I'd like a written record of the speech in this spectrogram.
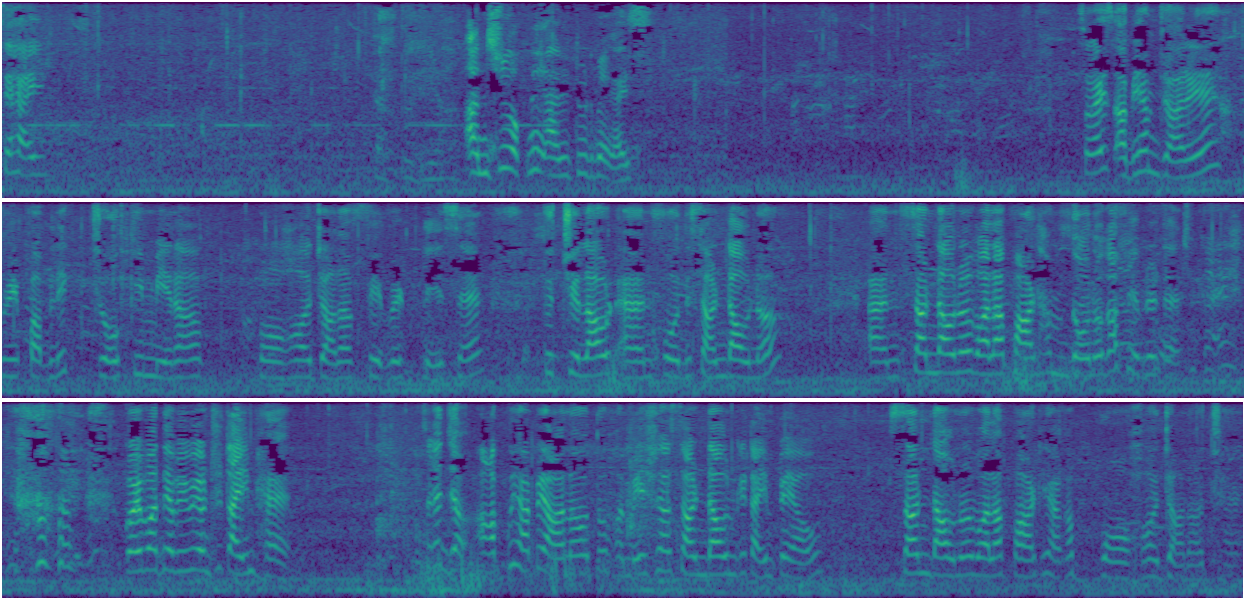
से हाय अंशु अपनी एटीट्यूड में गाइस सो गाइस अभी हम जा रहे हैं रिपब्लिक जो कि मेरा बहुत ज़्यादा फेवरेट प्लेस है। To chill out and for the sundowner and sundowner वाला पार्ट हम दोनों का फेवरेट है। कोई बात नहीं अभी भी अंशु टाइम है। सो so, जब आपको यहाँ पे आना हो तो हमेशा सनडाउन के टाइम पे आओ। सनडाउनर वाला पार्ट यहाँ का बहुत ज़्यादा अच्छा है।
